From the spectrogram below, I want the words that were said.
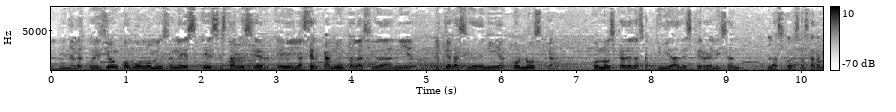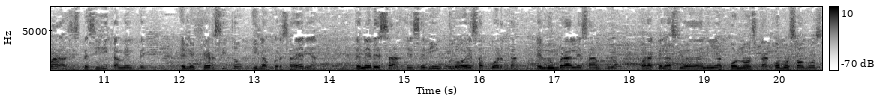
El fin de la exposición, como lo mencioné, es, establecer eh, el acercamiento a la ciudadanía y que la ciudadanía conozca, conozca de las actividades que realizan las Fuerzas Armadas, específicamente el Ejército y la Fuerza Aérea. Tener esa, ese vínculo, esa puerta, el umbral es amplio para que la ciudadanía conozca cómo somos,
